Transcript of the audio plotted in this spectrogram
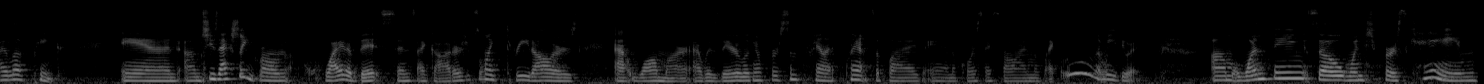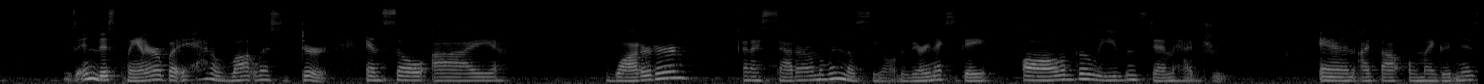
I love pink. And um, she's actually grown quite a bit since I got her. She was only $3 at Walmart. I was there looking for some plant, plant supplies, and of course, I saw and was like, ooh, let me do it. Um, one thing, so when she first came, it was in this planter, but it had a lot less dirt. And so I watered her and I sat her on the windowsill. The very next day, all of the leaves and stem had drooped. And I thought, oh my goodness,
